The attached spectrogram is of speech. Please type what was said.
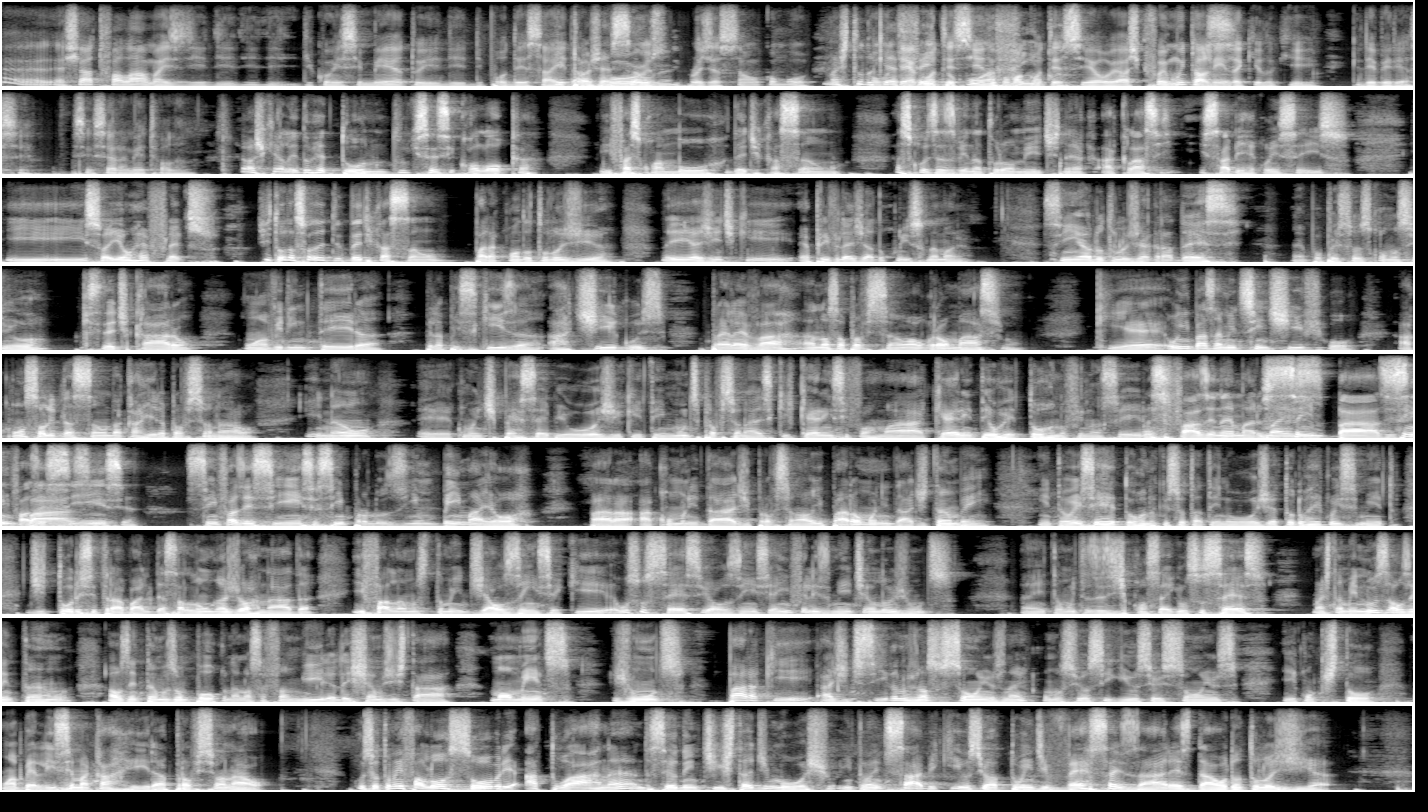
é, é, chato falar, mas de, de, de conhecimento e de, de poder sair da curso, né? de projeção, como, mas tudo como que é tem acontecido, como aconteceu. Eu acho que foi muito além daquilo que, que deveria ser, sinceramente falando. Eu acho que é a lei do retorno, tudo que você se coloca e faz com amor, dedicação, as coisas vêm naturalmente, né? A classe sabe reconhecer isso. E, e isso aí é um reflexo de toda a sua dedicação para com a odontologia. E a gente que é privilegiado com isso, né, Mário? Sim, a odontologia agradece né, por pessoas como o senhor que se dedicaram uma vida inteira pela pesquisa, artigos, para elevar a nossa profissão ao grau máximo, que é o embasamento científico, a consolidação da carreira profissional e não é, como a gente percebe hoje que tem muitos profissionais que querem se formar, querem ter o retorno financeiro, mas fazem, né, Mário? Mas sem base, sem, sem fazer base, ciência, sem fazer ciência, sem produzir um bem maior para a comunidade profissional e para a humanidade também. Então, esse retorno que o senhor está tendo hoje é todo o reconhecimento de todo esse trabalho, dessa longa jornada. E falamos também de ausência aqui. O sucesso e a ausência, infelizmente, andam juntos. Né? Então, muitas vezes a gente consegue o sucesso, mas também nos ausentamos, ausentamos um pouco na nossa família, deixamos de estar momentos juntos para que a gente siga nos nossos sonhos, né? Como o senhor seguiu os seus sonhos e conquistou uma belíssima carreira profissional. O senhor também falou sobre atuar, né, do seu dentista de mocho. Então a gente sabe que o senhor atua em diversas áreas da odontologia.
